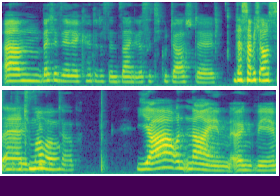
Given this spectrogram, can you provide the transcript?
Ähm, welche Serie könnte das denn sein, die das richtig gut darstellt? Das habe ich aus ich äh, Tomorrow. hab. Ja und nein, irgendwie.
